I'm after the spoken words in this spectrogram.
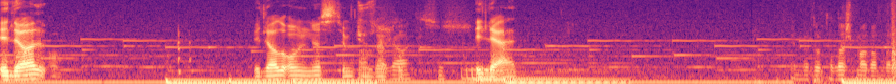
Elial Elial oynuyor çözer. Sus. Elial. Şimdi dur dolaşma adamlara.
